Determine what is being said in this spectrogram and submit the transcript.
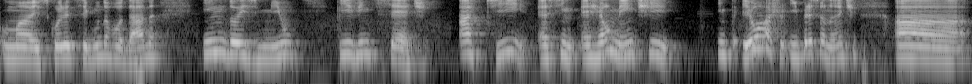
uma escolha de segunda rodada em 2027. Aqui, assim, é realmente, eu acho impressionante a,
